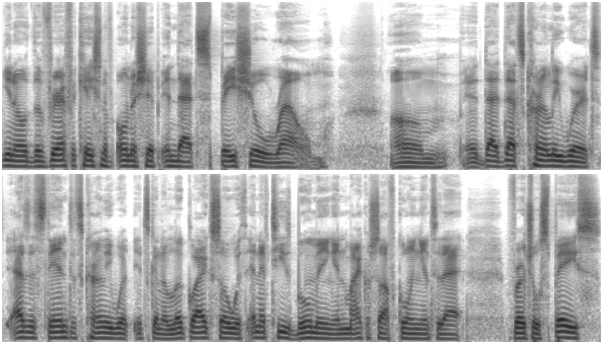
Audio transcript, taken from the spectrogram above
you know, the verification of ownership in that spatial realm. Um, it, that that's currently where it's as it stands. It's currently what it's going to look like. So with NFTs booming and Microsoft going into that virtual space,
